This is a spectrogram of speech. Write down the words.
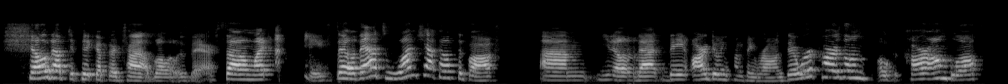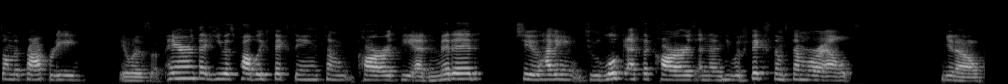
showed up to pick up their child while it was there. So I'm like, okay, so that's one check off the box. Um, you know, that they are doing something wrong. There were cars on oh, car on blocks on the property. It was apparent that he was probably fixing some cars. He admitted to having to look at the cars and then he would fix them somewhere else you know,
